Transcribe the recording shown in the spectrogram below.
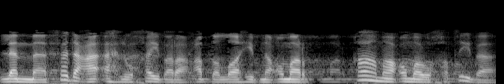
لما فدع أهل خيبر عبد الله بن عمر قام عمر خطيبا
